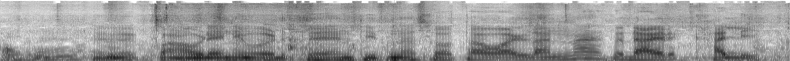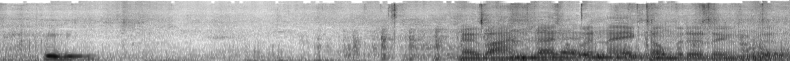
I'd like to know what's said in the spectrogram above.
हे बघ, पावड्याने वडतंय आणि तिथनं स्वतः वाढला ना तर डायरेक्ट खाली. काय बांधला पण नाही कमरेला बिमरेला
